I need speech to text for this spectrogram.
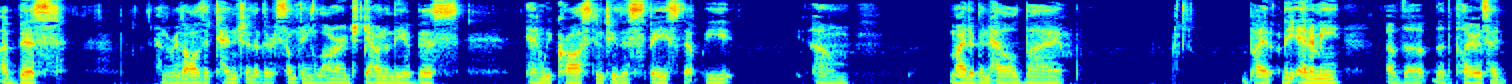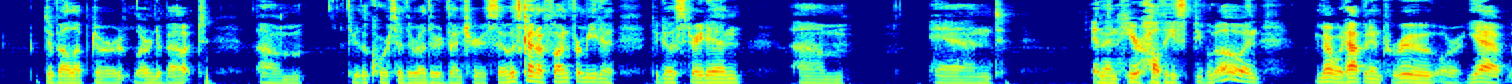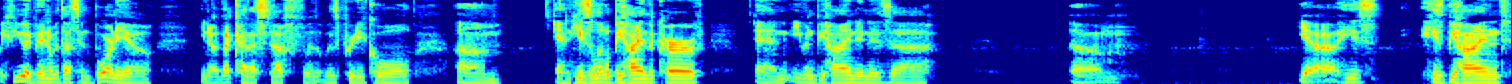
abyss, and there was all the tension that there was something large down in the abyss, and we crossed into this space that we um, might have been held by by the enemy of the that the players had developed or learned about um, through the course of their other adventures. So it was kind of fun for me to to go straight in, um, and and then hear all these people. Go, oh, and remember what happened in Peru? Or yeah, if you had been with us in Borneo, you know that kind of stuff was was pretty cool. Um, and he's a little behind the curve, and even behind in his uh, um, yeah, he's he's behind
